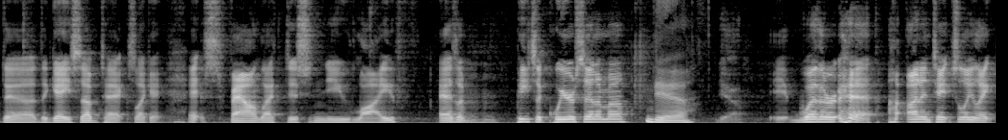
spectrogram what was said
the the gay subtext. Like it, it's found like this new life as a mm-hmm. Piece of queer cinema. Yeah. Yeah. It- whether unintentionally, like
